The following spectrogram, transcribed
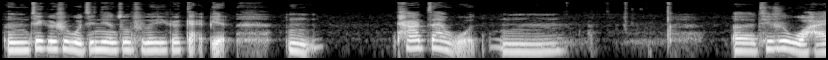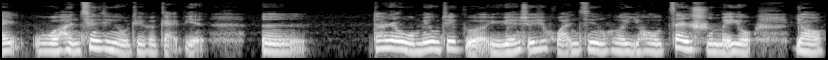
嗯，这个是我今年做出的一个改变。嗯，他在我嗯呃，其实我还我很庆幸有这个改变。嗯，当然我没有这个语言学习环境和以后暂时没有要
